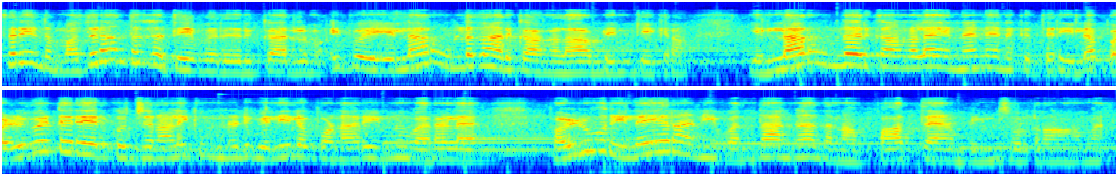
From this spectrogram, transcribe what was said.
சரி இந்த மதுராந்தக தேவர் இருக்கார்ல இப்போ எல்லாரும் உள்ளதான் இருக்காங்களா அப்படின்னு கேட்குறான் எல்லாரும் உள்ள இருக்காங்களா என்னன்னு எனக்கு தெரியல. பழுவேட்டரையர் கொஞ்ச நாளைக்கு முன்னாடி வெளியில போனார் இன்னும் வரல. பழுவூர் இளையராணி வந்தாங்க அதை நான் பார்த்தேன் அப்படின்னு சொல்றான் அவன்.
